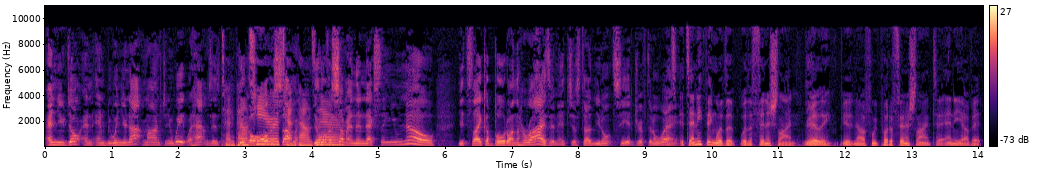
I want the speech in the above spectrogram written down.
And you don't. And, and when you're not monitoring your weight, what happens is 10 you'll pounds go here, over 10 summer, pounds you'll go over summer, and the next thing you know, it's like a boat on the horizon. It just doesn't. You don't see it drifting away. It's, it's anything with a with a finish line, really. You know, if we put a finish line to any of it,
